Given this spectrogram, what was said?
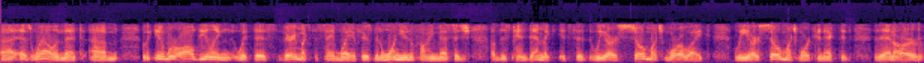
uh, as well. In that, um, you know, we're all dealing with this very much the same way. If there's been one unifying message of this pandemic, it's that we are so much more alike. We are so much more connected than our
